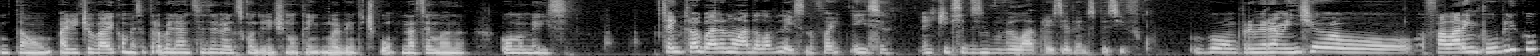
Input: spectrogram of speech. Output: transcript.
Então a gente vai e começa a trabalhar nesses eventos quando a gente não tem um evento, tipo, na semana ou no mês. Você entrou agora no Ada Lovelace, não foi? Isso. E o que, que você desenvolveu lá para esse evento específico? Bom, primeiramente eu falar em público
